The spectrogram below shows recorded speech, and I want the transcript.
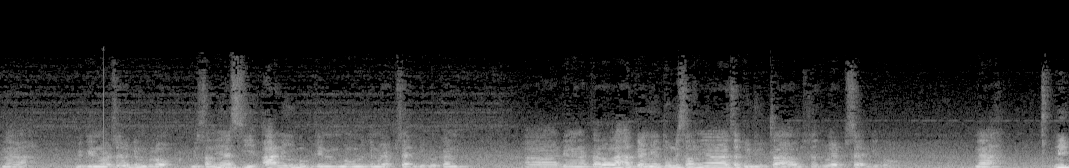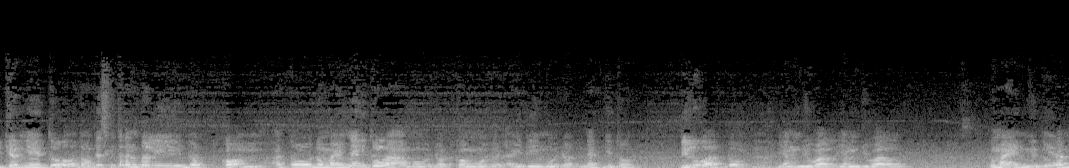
Nah bikin website bikin blog. Misalnya si A nih mau bikin mau bikin website gitu kan uh, dengan taruhlah harganya itu misalnya satu juta untuk satu website gitu nah mikirnya itu otomatis kita kan beli .com atau domainnya gitulah mau .com mau .id mau .net gitu di luar dong Hmm. yang jual yang jual domain gitu Iya. kan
